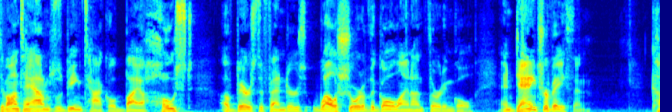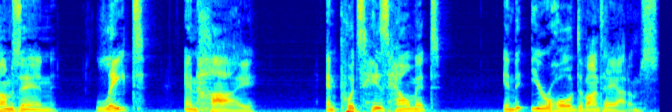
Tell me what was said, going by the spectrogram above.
Davante Adams was being tackled by a host of Bears defenders well short of the goal line on third and goal. And Danny Trevathan comes in late and high and puts his helmet in the ear hole of Davante Adams.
